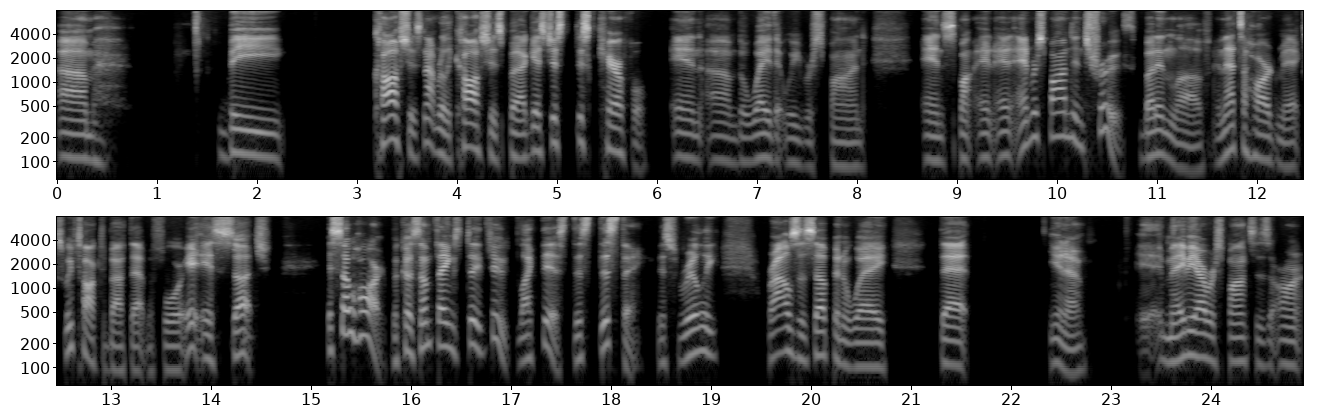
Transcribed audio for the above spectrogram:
um, be cautious, not really cautious, but I guess just just careful in um, the way that we respond and, sp- and and and respond in truth, but in love. And that's a hard mix. We've talked about that before. It is such it's so hard because some things do, do like this, this, this thing, this really riles us up in a way that, you know, maybe our responses aren't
